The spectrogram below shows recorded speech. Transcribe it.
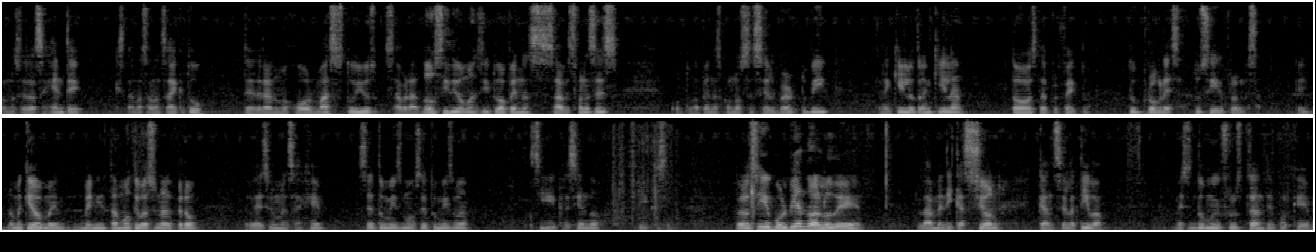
conocerás a gente que está más avanzada que tú tendrá a lo mejor más estudios, sabrá dos idiomas y tú apenas sabes francés o tú apenas conoces el verb to be. Tranquilo, tranquila, todo está perfecto. Tú progresa, tú sigue progresando. No me quiero venir tan motivacional, pero te voy a decir un mensaje. Sé tú mismo, sé tú misma, sigue creciendo, sigue creciendo. Pero sí, volviendo a lo de la medicación cancelativa, me siento muy frustrante porque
